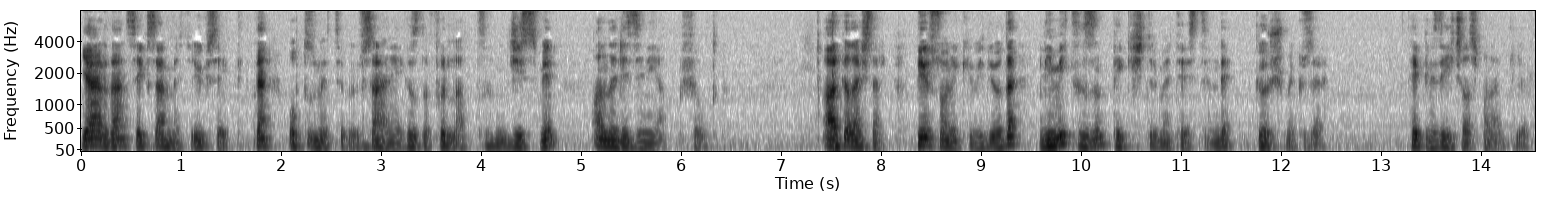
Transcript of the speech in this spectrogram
Yerden 80 metre yükseklikten 30 metre bölü saniye hızla fırlattığım cismin analizini yapmış olduk. Arkadaşlar bir sonraki videoda limit hızın pekiştirme testinde görüşmek üzere. Hepinize iyi çalışmalar diliyorum.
